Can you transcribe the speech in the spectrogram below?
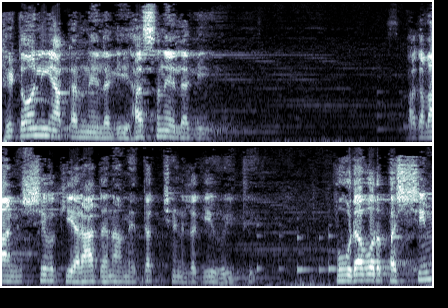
ठिठोलियाँ करने लगी, हंसने लगी। भगवान शिव की आराधना में दक्षिण लगी हुई थी। पूरब और पश्चिम,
